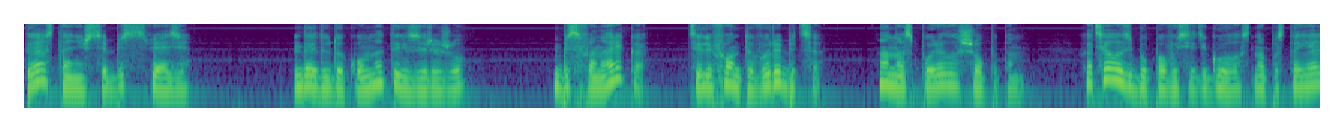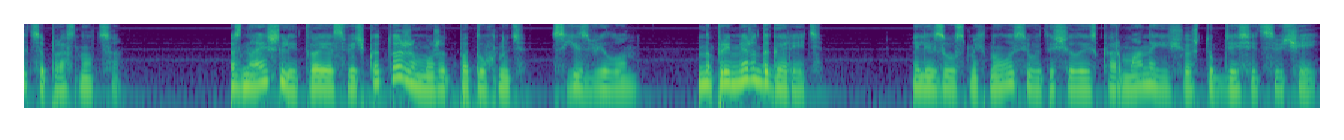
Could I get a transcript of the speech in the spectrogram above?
Ты останешься без связи». «Дойду до комнаты и заряжу». «Без фонарика? Телефон-то вырубится». Она спорила шепотом. Хотелось бы повысить голос, но постояльцы проснутся. «Знаешь ли, твоя свечка тоже может потухнуть», — съязвил он. «Например, догореть». Элиза усмехнулась и вытащила из кармана еще штук десять свечей.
